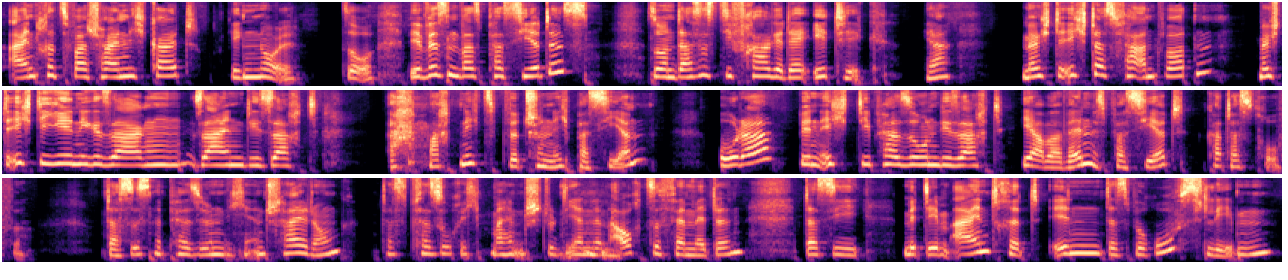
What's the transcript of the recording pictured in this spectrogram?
Eintrittswahrscheinlichkeit gegen Null. So, wir wissen, was passiert ist. So, und das ist die Frage der Ethik. Ja, möchte ich das verantworten? Möchte ich diejenige sagen, sein, die sagt, ach, macht nichts, wird schon nicht passieren? Oder bin ich die Person, die sagt, ja, aber wenn es passiert, Katastrophe. Das ist eine persönliche Entscheidung. Das versuche ich meinen Studierenden mhm. auch zu vermitteln, dass sie mit dem Eintritt in das Berufsleben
